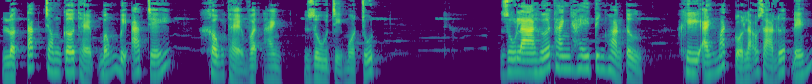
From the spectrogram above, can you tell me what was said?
luật tắc trong cơ thể bỗng bị áp chế, không thể vận hành dù chỉ một chút. Dù là hứa thanh hay tinh hoàn tử, khi ánh mắt của lão già lướt đến,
